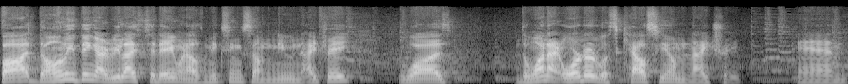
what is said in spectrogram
But the only thing I realized today when I was mixing some new nitrate was the one I ordered was calcium nitrate. And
